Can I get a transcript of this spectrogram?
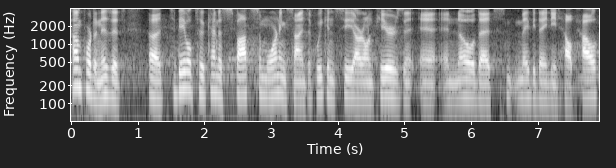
How important is it uh, to be able to kind of spot some warning signs if we can see our own peers and, and know that maybe they need help? How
